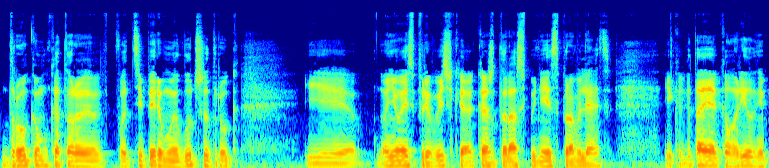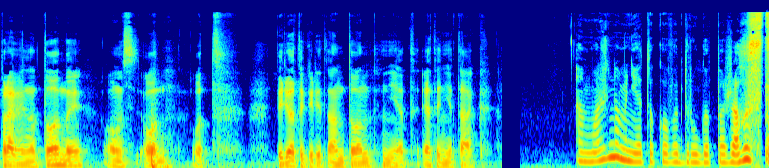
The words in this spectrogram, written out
другом, который вот теперь мой лучший друг. И у него есть привычка каждый раз меня исправлять. И когда я говорил неправильно тоны, он, он вот берет и говорит, Антон, нет, это не так. А можно мне такого друга, пожалуйста?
